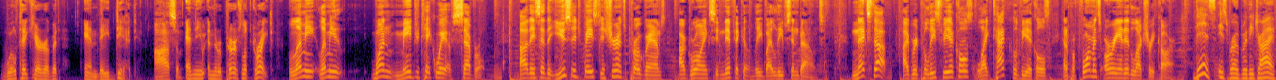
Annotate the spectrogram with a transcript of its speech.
We'll take care of it," and they did. Awesome. And the and the repairs looked great. let me let me one major takeaway of several. Uh, they said that usage-based insurance programs are growing significantly by leaps and bounds. Next up hybrid police vehicles like tactical vehicles and a performance-oriented luxury car. This is Roadworthy Drive.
